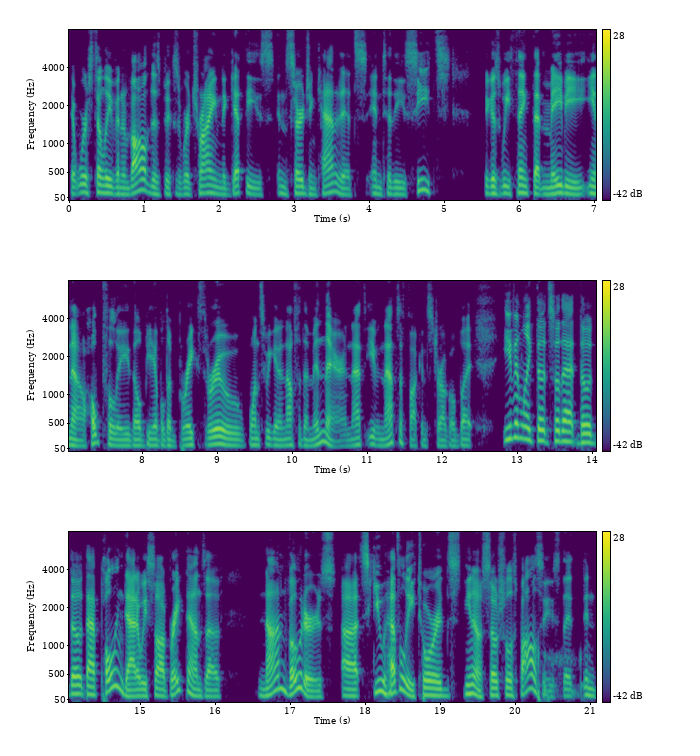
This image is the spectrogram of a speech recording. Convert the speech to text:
that we're still even involved is because we're trying to get these insurgent candidates into these seats because we think that maybe you know hopefully they'll be able to break through once we get enough of them in there and that's even that's a fucking struggle but even like the so that the, the that polling data we saw breakdowns of non-voters uh, skew heavily towards you know socialist policies that in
